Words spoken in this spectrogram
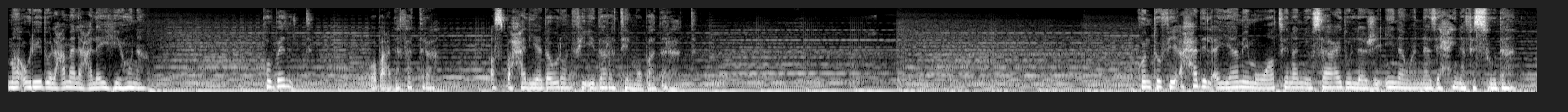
ما أريد العمل عليه هنا. قبلت وبعد فترة أصبح لي دور في إدارة المبادرات. كنت في أحد الأيام مواطنا يساعد اللاجئين والنازحين في السودان.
